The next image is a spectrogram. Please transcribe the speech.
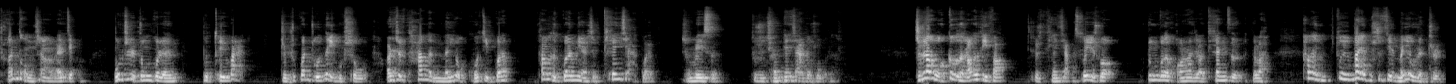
传统上来讲，不是中国人不对外，只是关注内部事务，而是他们没有国际观，他们的观念是天下观。什么意思？就是全天下都是我的，只要我够得着的地方就是天下。所以说。中国的皇上叫天子，对吧？他们对外部世界没有认知，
